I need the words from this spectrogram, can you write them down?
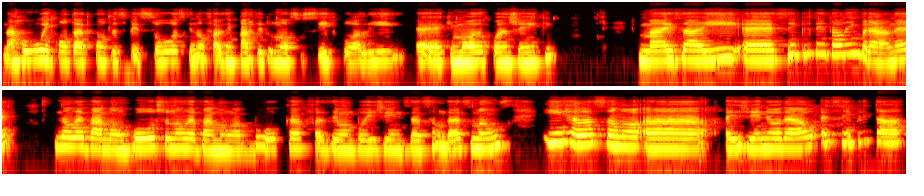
na rua, em contato com outras pessoas que não fazem parte do nosso círculo ali, é, que moram com a gente. Mas aí é sempre tentar lembrar, né? não levar a mão roxa, não levar a mão à boca, fazer uma boa higienização das mãos. E em relação à higiene oral, é sempre estar tá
